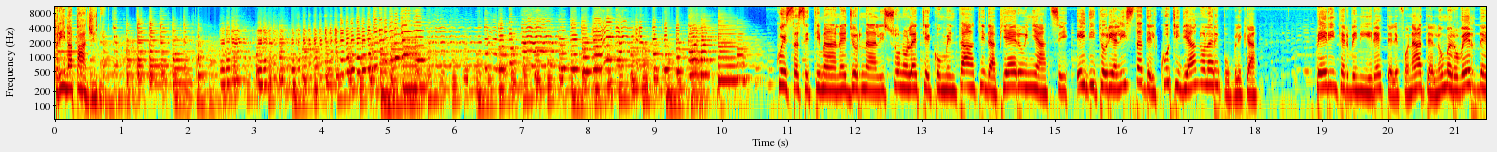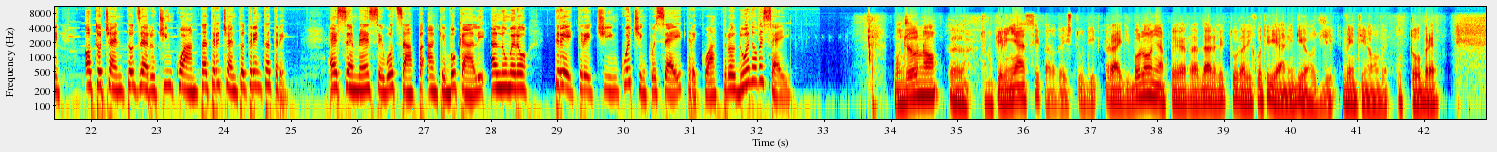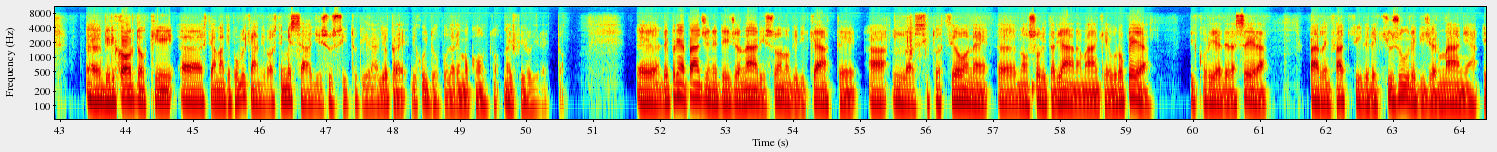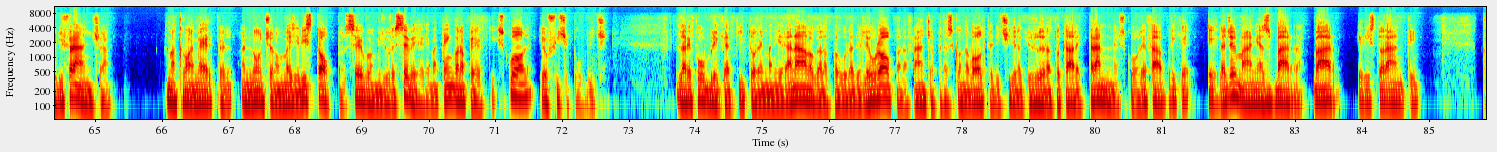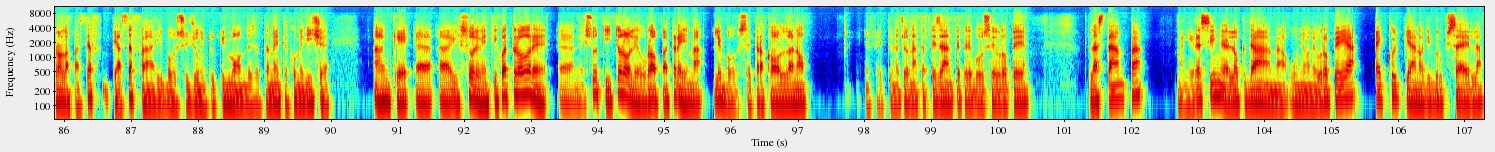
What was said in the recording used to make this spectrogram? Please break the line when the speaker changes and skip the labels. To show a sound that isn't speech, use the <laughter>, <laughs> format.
prima pagina. Questa settimana i giornali sono letti e commentati da Piero Ignazzi, editorialista del quotidiano La Repubblica. Per intervenire telefonate al numero verde 800 050 333. Sms WhatsApp anche vocali al numero 335 56 34 296.
Buongiorno, eh, sono Piero Ignazzi, parlo dagli studi RAI di Bologna per dare lettura dei quotidiani di oggi, 29 ottobre. Eh, vi ricordo che eh, stiamo anche pubblicando i vostri messaggi sul sito di Radio 3, di cui dopo daremo conto nel filo diretto. Eh, le prime pagine dei giornali sono dedicate alla situazione eh, non solo italiana ma anche europea. Il Corriere della Sera parla infatti delle chiusure di Germania e di Francia. Macron e Merkel annunciano un mese di stop, servono misure severe ma tengono aperti scuole e uffici pubblici. La Repubblica titola in maniera analoga la paura dell'Europa, la Francia per la seconda volta decide la chiusura totale tranne scuole e fabbriche e la Germania sbarra bar e ristoranti. Crolla Piazza Affari, borse giù in tutto il mondo, esattamente come dice anche eh, eh il Sole 24 Ore eh, nel suo titolo, l'Europa trema, le borse tracollano. In effetti una giornata pesante per le borse europee. La stampa, in maniera simile, lockdown Unione Europea, ecco il piano di Bruxelles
